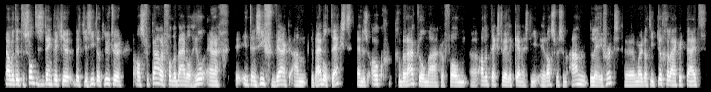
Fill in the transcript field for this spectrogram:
Nou, wat interessant is, ik denk dat je, dat je ziet dat Luther als vertaler van de Bijbel heel erg eh, intensief werkt aan de Bijbeltekst. En dus ook gebruik wil maken van uh, alle textuele kennis die Erasmus hem aanlevert. Uh, maar dat hij tegelijkertijd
